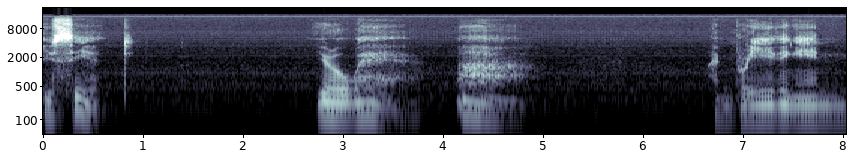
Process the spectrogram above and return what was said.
You see it. You're aware. Ah, I'm breathing in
